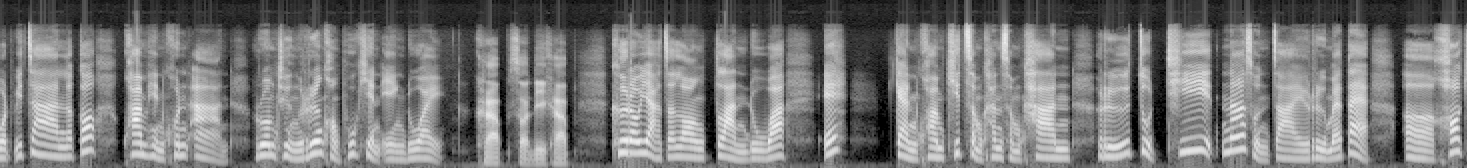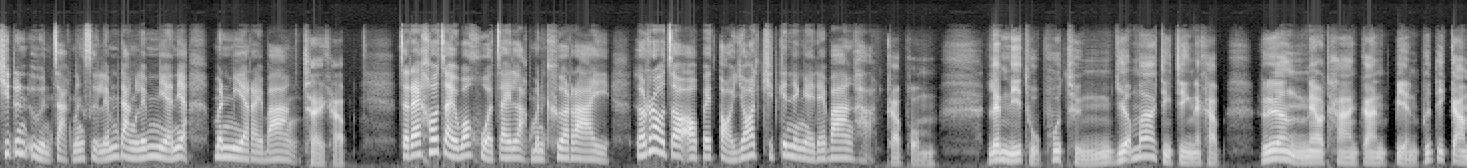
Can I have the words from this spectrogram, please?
บทวิจารณ์ แล้วก็ความเห็นคนอ่าน รวมถึงเรื่องของผู้เขียนเองด้วย ครับ สวัสดีครับ คือเราอยากจะลองกลั่นดูว่า เอ๊ะ แก่นความคิดสำคัญสำคัญ หรือจุดที่น่าสนใจหรือแม้แต่เอ่อข้อคิดอื่นๆ จากหนังสือเล่มดังเล่มเนี้ยเนี่ยมันมีอะไรบ้าง ใช่ครับ จะได้เข้าใจว่าหัวใจหลักมันคืออะไร แล้วเราจะเอาไปต่อยอดคิดกันยังไงได้บ้างค่ะ ครับผม เล่มนี้ถูกพูดถึงเยอะมากจริง ๆ นะครับ เรื่องแนวทางการเปลี่ยนพฤติกรรม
